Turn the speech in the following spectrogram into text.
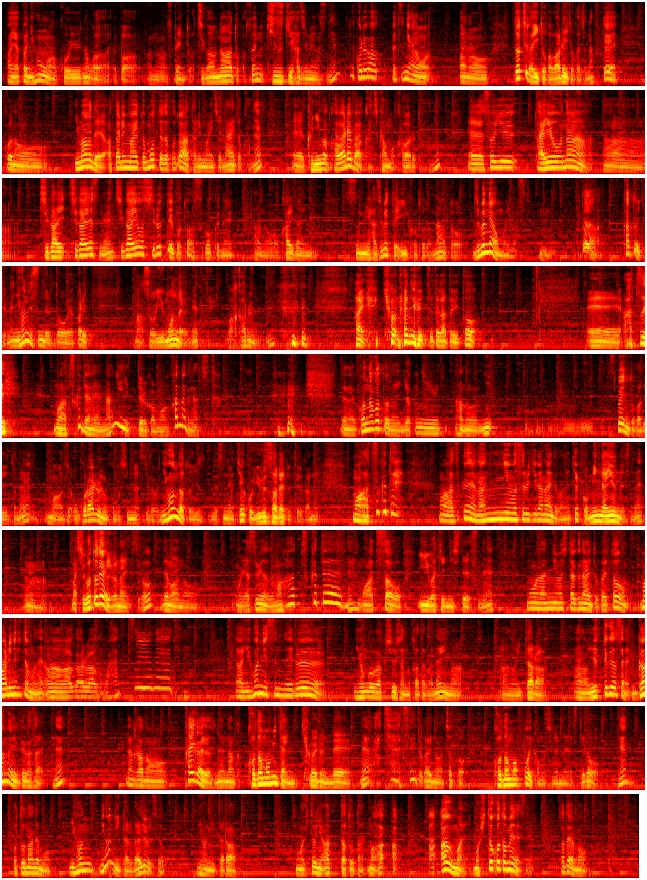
あやっぱ日本はこういうのがやっぱあのスペインとは違うなとかそういうの気づき始めますね。でこれは別にあのあのどっちがいいとか悪いとかじゃなくてこの今まで当たり前と思ってたことは当たり前じゃないとかね、えー、国が変われば価値観も変わるとかね、えー、そういう多様なあ違い違いですね。違いを知るっていうことはすごくねあの海外に住み始めていいことだなと自分では思います、うん、ただかといってね日本に住んでるとやっぱりまあそういうもんだよねって分かるんでね。はい。今日何を言ってたかというとえー、暑い。もう暑くてね何言ってるかも分かんなくなっちゃった。でねこんなことね逆にあのにスペインとかで言うとね、まあ、怒られるのかもしれないですけど日本だとですね結構許されるというかねもう暑くてもう暑くて何にもする気がないとかね結構みんな言うんですね。うん。まあ、仕事では言わないですよ。でもあのもう休みだともう暑くて、ね、もう暑さを言い訳にしてですね。もう何にもしたくないとか言うと周りの人もね「ああ分かるわ暑いよね」ってね。だから日本に住んでいる日本語学習者の方がね今あのいたらあの言ってください。ガンガン言ってください。ね。なんかあの海外ですねなんか子供みたいに聞こえるんで「ね、暑い暑い」とかいうのはちょっと子供っぽいかもしれないですけどね。大人でも。日本日本にいたら大丈夫ですよ。日本にいたらもう人に会った途端もうあああ会う前もう一言目ですね。例えばも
